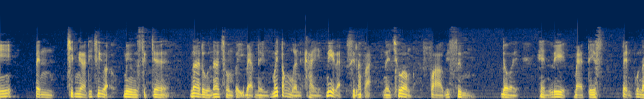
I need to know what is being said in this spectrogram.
นี้เป็นชิ้นงานที่ชื่อว่า Music j e r น่าดูน่าชมไปอีกแบบหนึ่งไม่ต้องเหมือนใคร นี่แหละศิลปะในช่วงฟาวิซึม โดยเฮนรี่แมตติสเป็นผู้น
